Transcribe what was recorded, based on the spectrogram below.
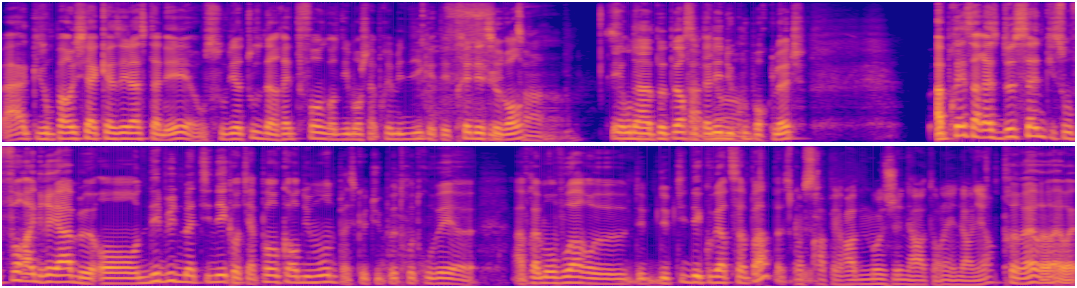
bah, qui n'ont pas réussi à caser là cette année. On se souvient tous d'un Red Fang en dimanche après-midi qui était très décevant. putain, Et on a un peu peur cette année du coup pour Clutch. Après, ça reste deux scènes qui sont fort agréables en début de matinée quand il n'y a pas encore du monde parce que tu peux te retrouver euh, à vraiment voir euh, des, des petites découvertes sympas. Parce que On se rappellera de Moss Generator l'année dernière, très vrai, ouais, ouais, ouais.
